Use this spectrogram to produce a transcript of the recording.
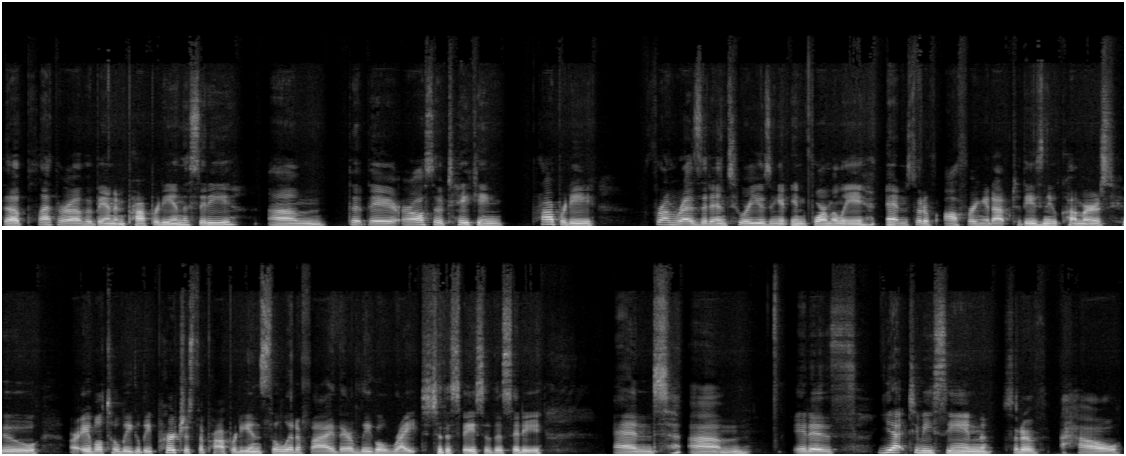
the plethora of abandoned property in the city, um, that they are also taking property from residents who are using it informally and sort of offering it up to these newcomers who are able to legally purchase the property and solidify their legal right to the space of the city. And um, it is yet to be seen, sort of how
